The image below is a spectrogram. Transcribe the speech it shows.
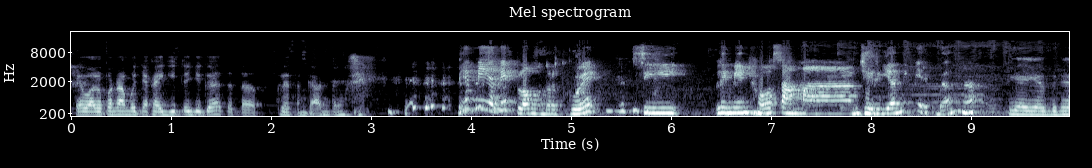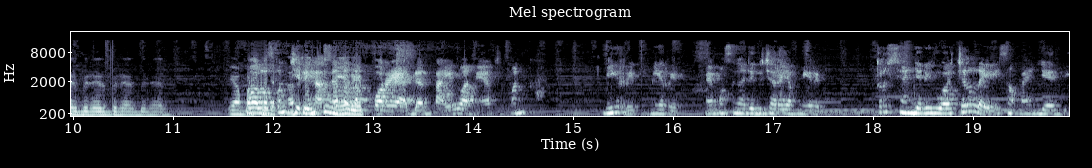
ya walaupun rambutnya kayak gitu juga tetap kelihatan ganteng sih. dia mirip loh menurut gue si Lee Min Ho sama Jerian ini mirip banget Iya iya benar benar benar benar. Yang walaupun ciri khasnya mirip. Korea dan Taiwan ya cuman mirip mirip memang sengaja dicari yang mirip terus yang jadi Wachele sama yang jadi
